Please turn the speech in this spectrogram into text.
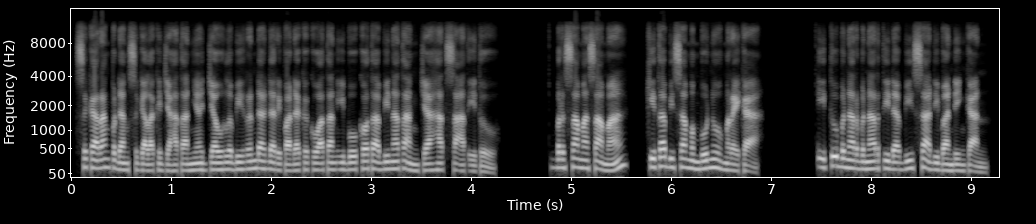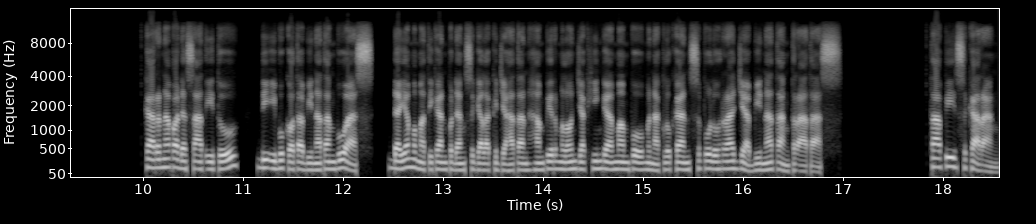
sekarang pedang segala kejahatannya jauh lebih rendah daripada kekuatan ibu kota binatang jahat saat itu. Bersama-sama, kita bisa membunuh mereka. Itu benar-benar tidak bisa dibandingkan. Karena pada saat itu, di ibu kota binatang buas, daya mematikan pedang segala kejahatan hampir melonjak hingga mampu menaklukkan sepuluh raja binatang teratas. Tapi sekarang,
